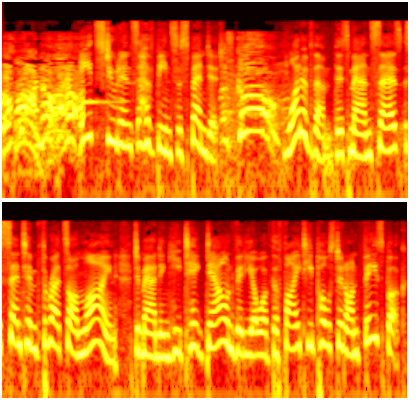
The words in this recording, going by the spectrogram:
Eight students have been suspended. Let's go! One of them, this man says, sent him threats online, demanding he take down video of the fight he posted on Facebook.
